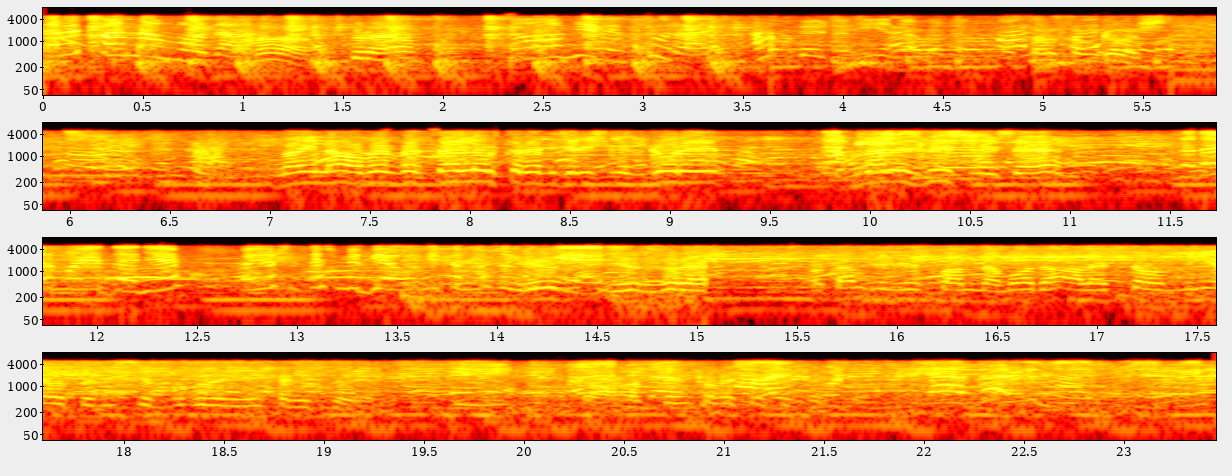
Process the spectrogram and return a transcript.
Nawet panna młoda. Aha, która? No nie wiem, któraś. Tam są goście. no. I na owym weselu, które widzieliśmy z góry, znaleźliśmy się. Za darmo jedzenie, ponieważ jesteśmy białymi, to możemy Już, jeść. już żre. O tam gdzieś jest panna młoda, ale to mnie osobiście w ogóle nie interesuje. No, a ten koleś jest. Yeah, very nice. Thank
